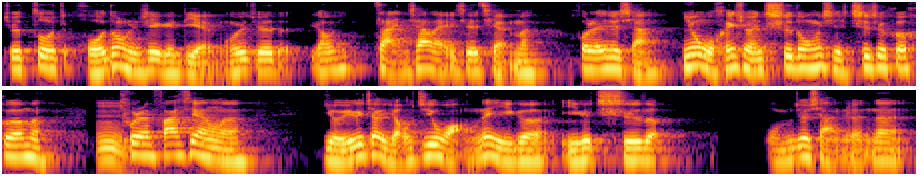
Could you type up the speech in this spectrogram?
就做活动的这个点，我就觉得，然后攒下来一些钱嘛。后来就想，因为我很喜欢吃东西，吃吃喝喝嘛，嗯，突然发现了有一个叫姚记王的一个一个吃的，我们就想着，那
